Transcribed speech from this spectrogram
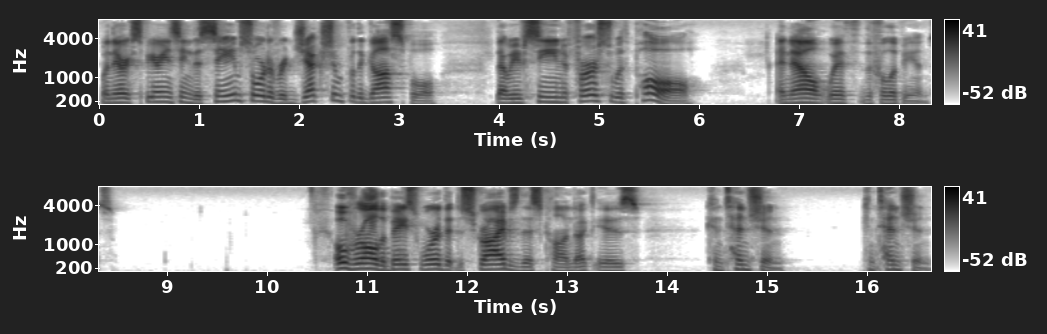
when they're experiencing the same sort of rejection for the gospel that we've seen first with Paul and now with the Philippians. Overall, the base word that describes this conduct is contention. Contention.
